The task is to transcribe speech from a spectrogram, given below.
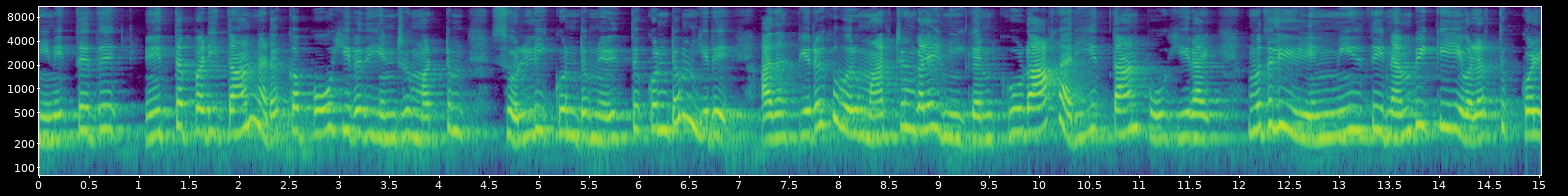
நினைத்தது நினைத்தபடித்தான் நடக்கப் போகிறது என்று மட்டும் சொல்லி கொண்டும் நினைத்து கொண்டும் இரு. அதன் பிறகு வரும் மாற்றங்களை நீ கண்கூடாக அறியத்தான் போகிறாய். முதலில் என் மீது நம்பிக்கையை வளர்த்துக்கொள்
